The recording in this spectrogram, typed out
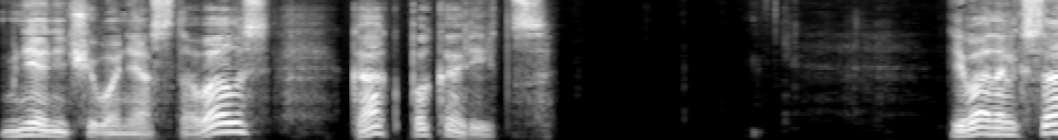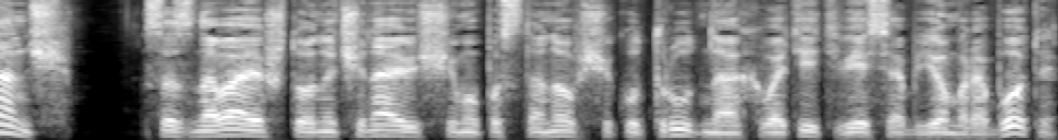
Мне ничего не оставалось, как покориться. Иван Александрович, сознавая, что начинающему постановщику трудно охватить весь объем работы,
